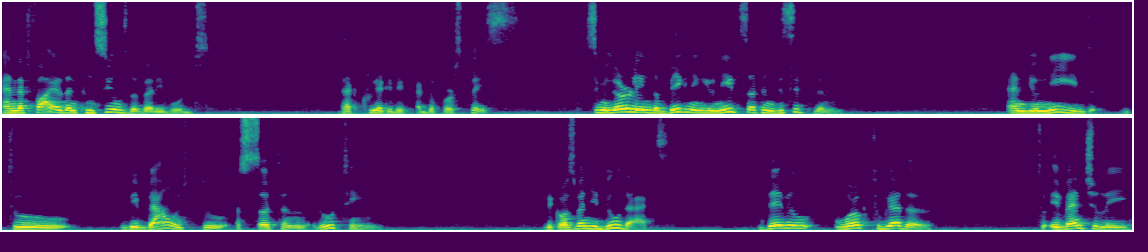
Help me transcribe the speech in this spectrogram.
And that fire then consumes the very wood that created it at the first place. Similarly, in the beginning, you need certain discipline and you need to be bound to a certain routine because when you do that, they will work together to eventually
